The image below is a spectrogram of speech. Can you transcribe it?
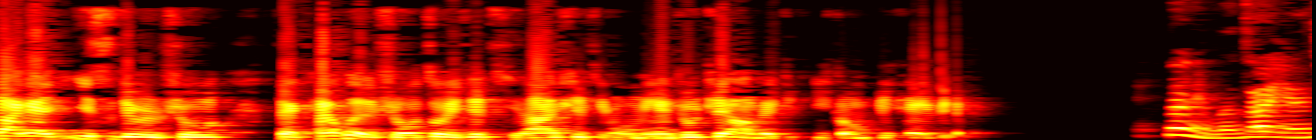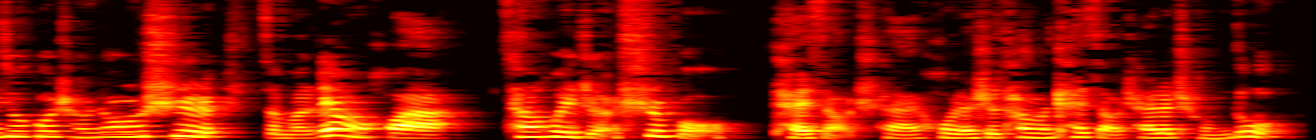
大概意思就是说，在开会的时候做一些其他事情，我们研究这样的一种 behavior。那你们在研究过程中是怎么量化参会者是否开小差，或者是他们开小差的程度？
